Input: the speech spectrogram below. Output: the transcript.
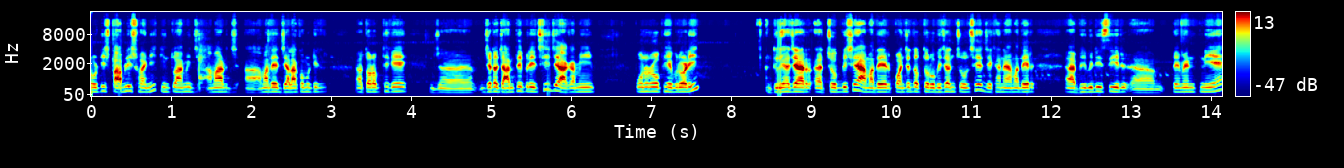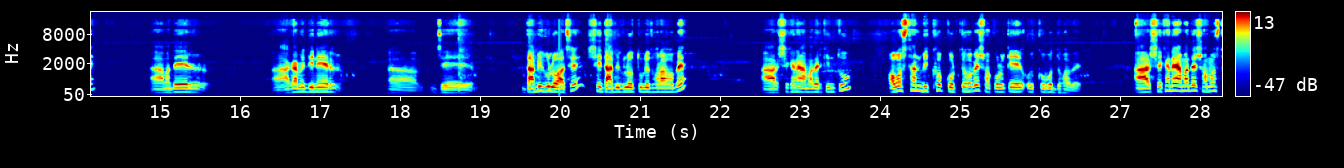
নোটিশ পাবলিশ হয়নি। কিন্তু আমি আমার আমাদের জেলা কমিটির তরফ থেকে যেটা জানতে পেরেছি যে আগামী পনেরো ফেব্রুয়ারি দুই হাজার চব্বিশে আমাদের পঞ্চায়েত দপ্তর অভিযান চলছে, যেখানে আমাদের ভিভিডিসির পেমেন্ট নিয়ে আমাদের আগামী দিনের যে দাবিগুলো আছে, সেই দাবিগুলো তুলে ধরা হবে। আর সেখানে আমাদের কিন্তু অবস্থান বিক্ষোভ করতে হবে সকলকে ঐক্যবদ্ধভাবে। আর সেখানে আমাদের সমস্ত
